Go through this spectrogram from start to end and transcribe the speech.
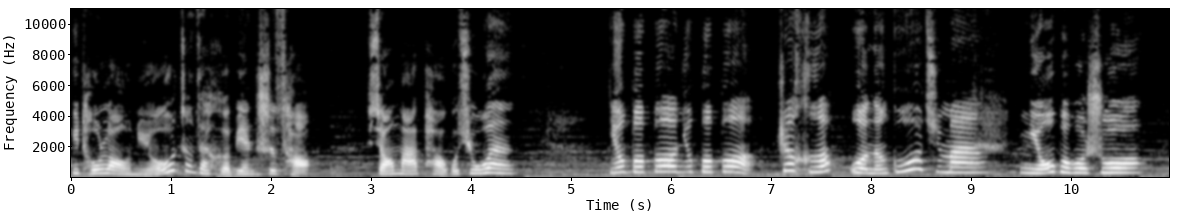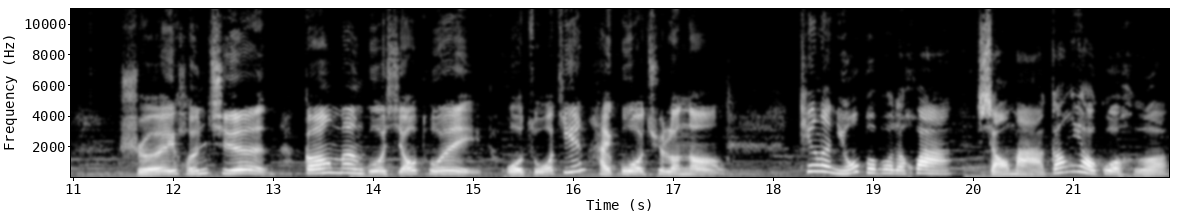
一头老牛正在河边吃草，小马跑过去问。牛伯伯，牛伯伯，这河我能过去吗？牛伯伯说：“水很浅，刚漫过小腿。我昨天还过去了呢。”听了牛伯伯的话，小马刚要过河，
